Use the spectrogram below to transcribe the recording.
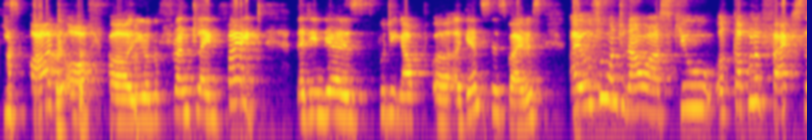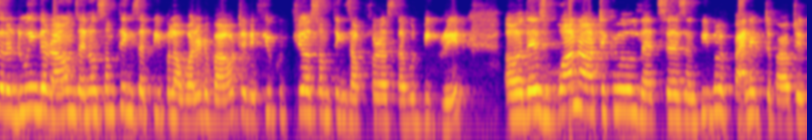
he's part of, uh, you know, the frontline fight that India is putting up uh, against this virus. I also want to now ask you a couple of facts that are doing the rounds. I know some things that people are worried about, and if you could clear some things up for us, that would be great. Uh, there's one article that says, and people have panicked about it,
